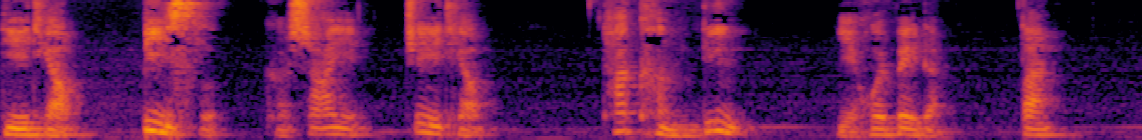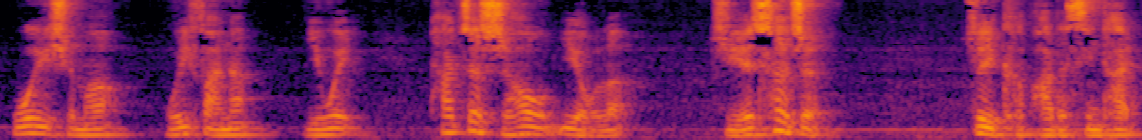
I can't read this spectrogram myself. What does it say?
第一条“必死可杀也”这一条，他肯定也会背的。但为什么违反呢？因为他这时候有了决策者最可怕的心态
